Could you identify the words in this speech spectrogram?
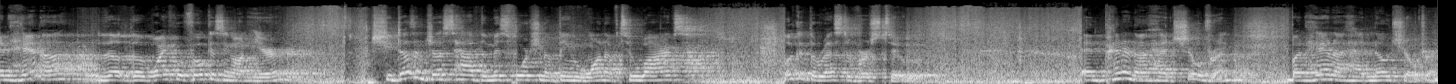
And Hannah, the, the wife we're focusing on here, she doesn't just have the misfortune of being one of two wives. Look at the rest of verse 2. And Peninnah had children, but Hannah had no children.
